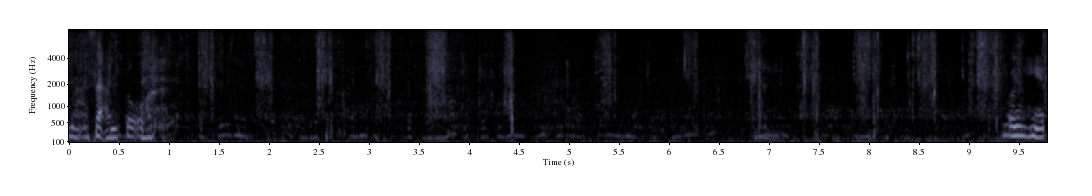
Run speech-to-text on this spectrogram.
หมาสามตัวเบิ่งเห็ด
